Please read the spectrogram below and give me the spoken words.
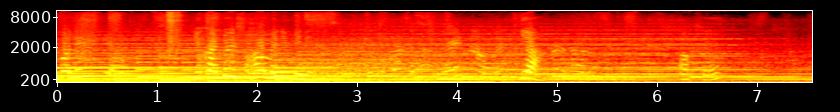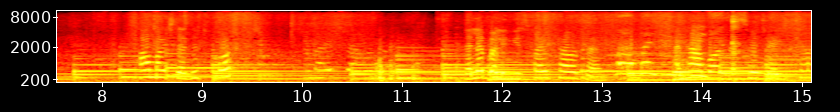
labeling? Yeah. You can do it for how many minutes? Yeah. Okay. How much does it cost? The labeling is five thousand. And how about the sweater itself?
